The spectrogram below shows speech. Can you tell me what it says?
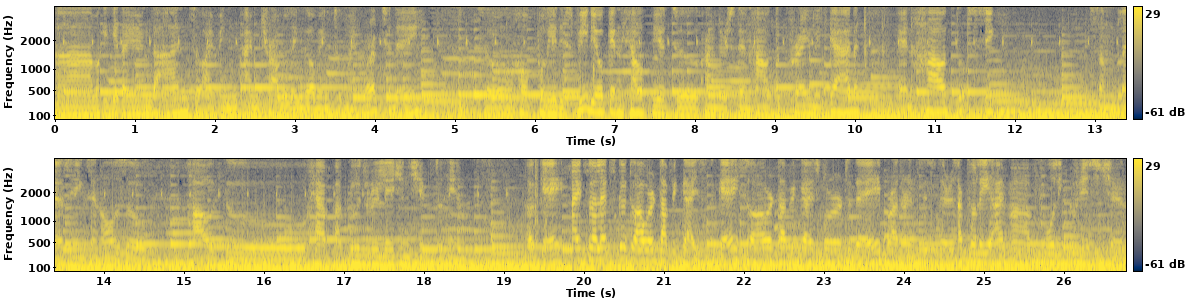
uh, makikita yung daan. So in, I'm traveling going to my work today. So hopefully this video can help you to understand how to pray with God and how to seek some blessings and also how to have a good relationship to Him. Okay, right. So let's go to our topic, guys. Okay, so our topic, guys, for today, brother and sisters. Actually, I'm a fully Christian,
